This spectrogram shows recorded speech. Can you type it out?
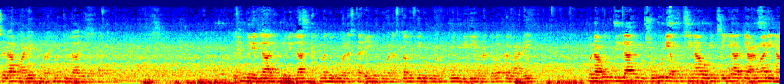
السلام عليكم ورحمة الله وبركاته الحمد لله الحمد لله نحمده ونستعينه ونستغفره ونؤمن به ونتوكل عليه ونعوذ بالله من شرور أنفسنا ومن سيئات أعمالنا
